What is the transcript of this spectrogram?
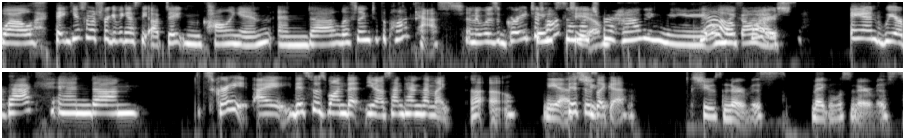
Well, thank you so much for giving us the update and calling in and uh, listening to the podcast. And it was great to Thanks talk so to much you. for having me. Yeah, oh my of gosh. course. And we are back, and um, it's great. I this was one that you know sometimes I'm like, uh oh. Yeah. This she, was like a. she was nervous. Megan was nervous.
